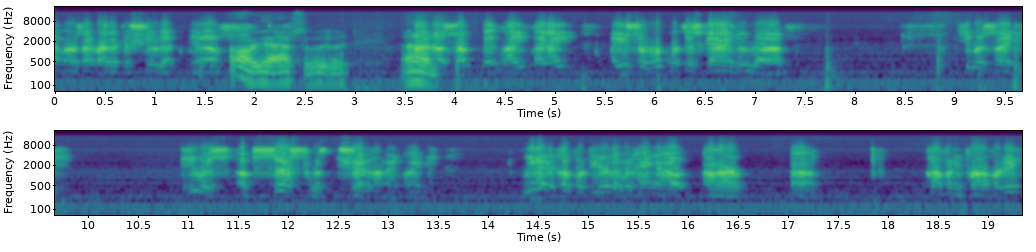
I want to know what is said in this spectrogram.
antlers, I'd rather just shoot it. You know. Oh yeah, absolutely. I Um, know some. I like I. I used to work with this guy who. Uh, he was like. He was obsessed with shed hunting. Like, we had a couple deer that would hang out on our uh, company property,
